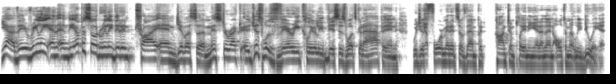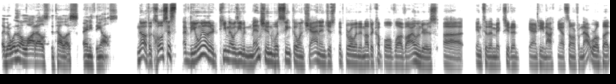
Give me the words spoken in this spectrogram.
Yeah, they really and and the episode really didn't try and give us a misdirect. It just was very clearly this is what's going to happen, with just Yep. four minutes of them put, contemplating it and then ultimately doing it. Like there wasn't a lot else to tell us anything else. No, the closest, uh, the only other team that was even mentioned was Cinco and Shannon, just to throw in another couple of Love Islanders uh, into the mix, you know, guarantee knocking out someone from that world. But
